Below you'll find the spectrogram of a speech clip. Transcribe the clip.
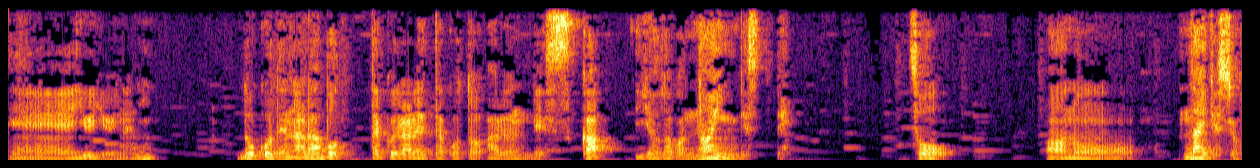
えー、ゆいゆい何どこでならぼったくられたことあるんですか？いや、だからないんですって。そう。あの、ないですよ。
